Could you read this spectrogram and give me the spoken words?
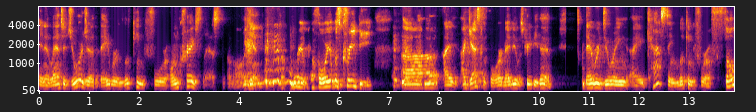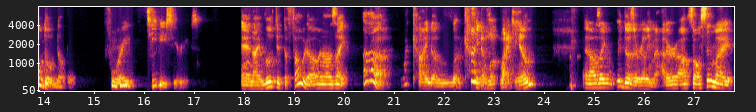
In Atlanta, Georgia, they were looking for on Craigslist, again, before, it, before it was creepy, uh, I, I guess before, maybe it was creepy then. They were doing a casting looking for a photo double for mm-hmm. a TV series. And I looked at the photo and I was like, ah, what kind of look kind of look like him? And I was like, it doesn't really matter. I'll, so I'll send my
